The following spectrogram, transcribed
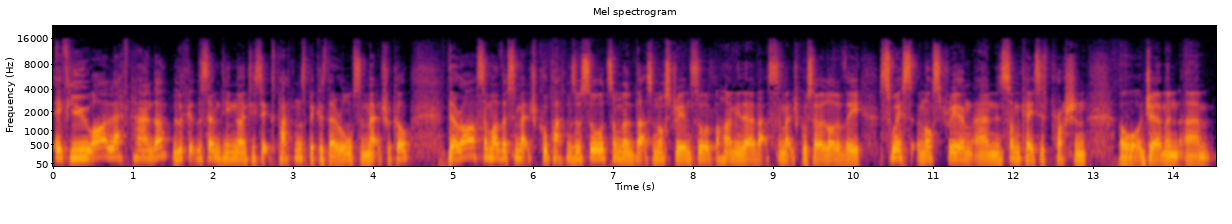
if you are left-hander, look at the 1796 patterns because they're all symmetrical. There are some other symmetrical patterns of swords. Some of that's an Austrian sword behind me there. That's symmetrical. So a lot of the Swiss and Austrian, and in some cases Prussian or German um,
